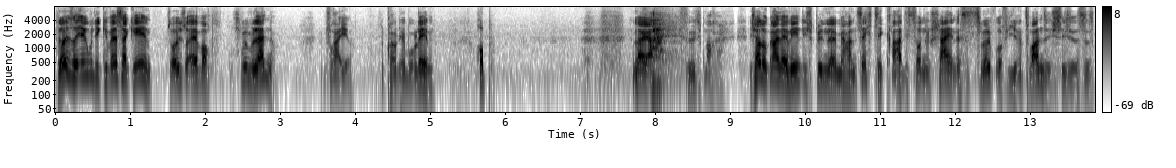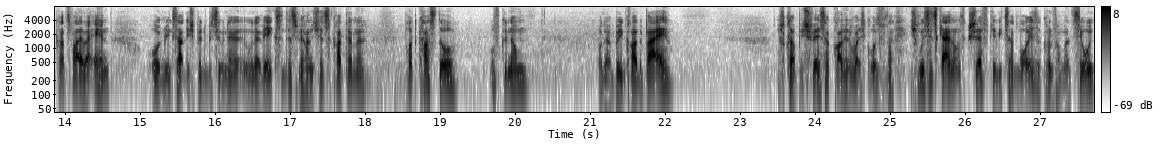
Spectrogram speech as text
Soll so irgendwie die Gewässer gehen? Soll so einfach schwimmen lernen? Im Freien. So kein Problem. Hopp. Naja, was will ich machen? Ich hatte noch gar nicht erwähnt, ich bin, äh, wir haben 60 Grad, die Sonne scheint, es ist 12.24 Uhr, sicher, es ist gerade zwei halb N. Und wie gesagt, ich bin ein bisschen unter, unterwegs und deswegen habe ich jetzt gerade einen Podcast aufgenommen. Oder bin gerade bei ich glaube, ich weiß auch gar nicht, weil ich groß Ich muss jetzt gleich noch ins Geschäft gehen, wie gesagt, Mäuse, Konfirmation.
